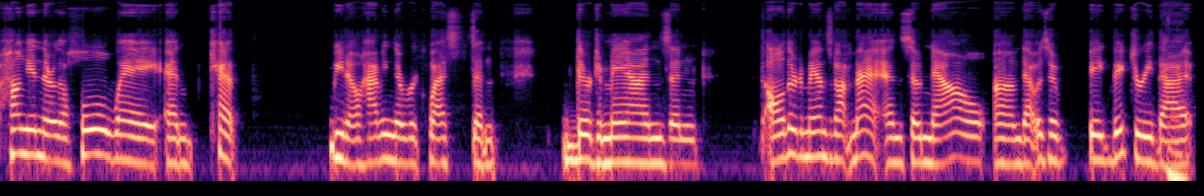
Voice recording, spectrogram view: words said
hung in there the whole way and kept you know having their requests and their demands and all their demands got met and so now um, that was a big victory that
